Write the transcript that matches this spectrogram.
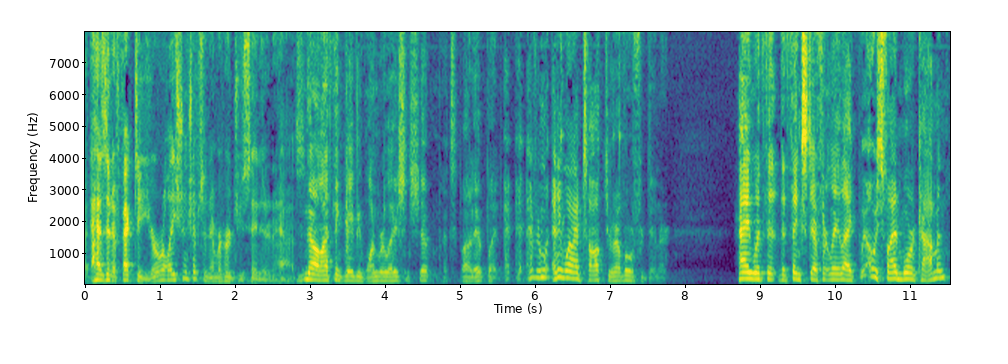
But has it affected your relationships? I never heard you say that it has. No, I think maybe one relationship. That's about it. But everyone, anyone I talk to, have over for dinner, hang with it that thinks differently. Like we always find more in common.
